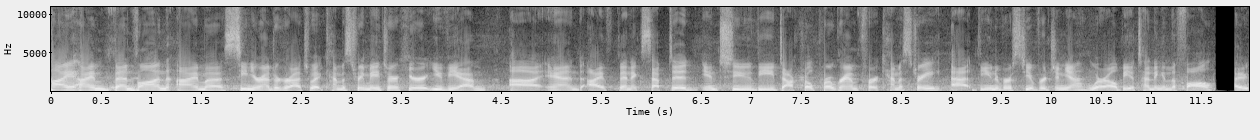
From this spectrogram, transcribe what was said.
Hi, I'm Ben Vaughn. I'm a senior undergraduate chemistry major here at UVM, uh, and I've been accepted into the doctoral program for chemistry at the University of Virginia, where I'll be attending in the fall. I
